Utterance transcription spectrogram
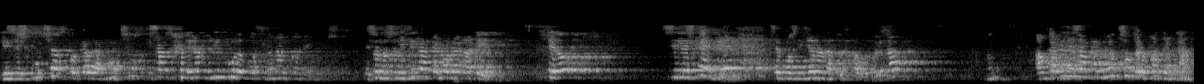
les escuchas porque hablan mucho y sabes generar un vínculo emocional con ellos. Eso no significa que no regateen, pero si les cae bien, se posicionan a tu favor, ¿verdad? Aunque a veces hablan mucho, pero no hacen nada.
